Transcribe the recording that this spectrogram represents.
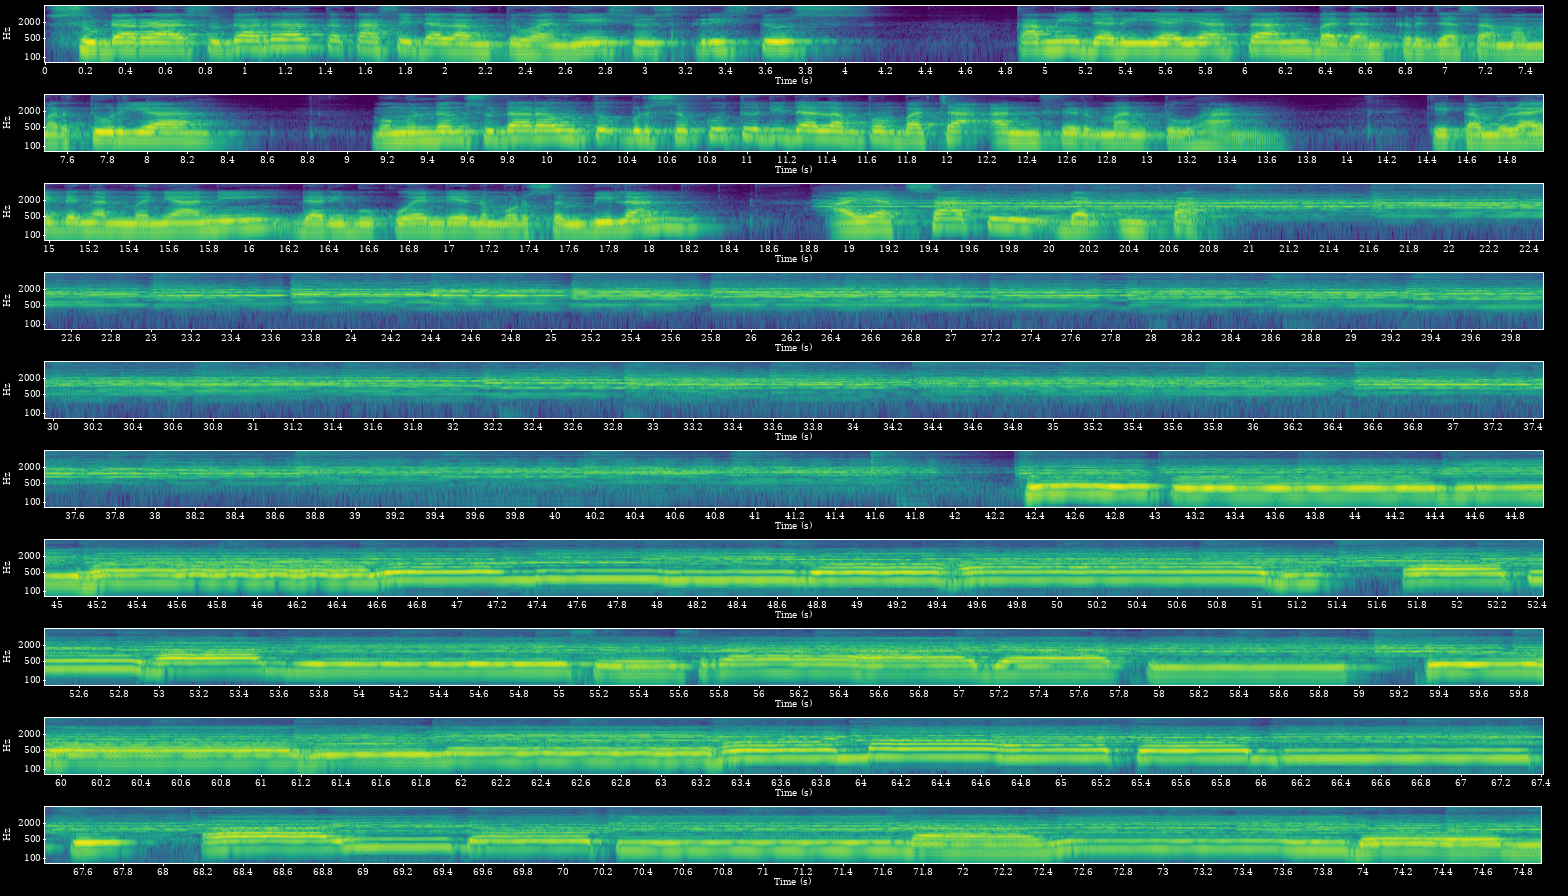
Saudara-saudara kekasih dalam Tuhan Yesus Kristus, kami dari Yayasan Badan Kerjasama Merturia mengundang saudara untuk bersekutu di dalam pembacaan firman Tuhan. Kita mulai dengan menyanyi dari buku Ende nomor 9 ayat 1 dan 4. Ku puji holong di rohamu, Oh Tuhan Yesus Raja Tuhan hulehon maton diku 愛のピナミドミ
